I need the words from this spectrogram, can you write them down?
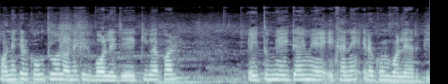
অনেকের কৌতূহল অনেকে বলে যে কি ব্যাপার? এই তুমি এই টাইমে এখানে এরকম বলে আর কি।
